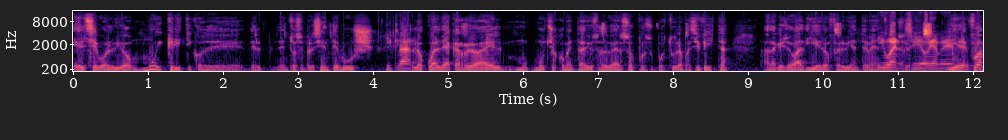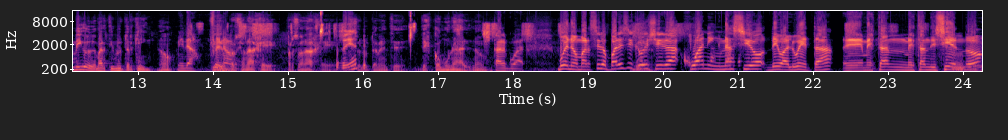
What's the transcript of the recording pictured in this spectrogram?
él se volvió muy crítico de- del entonces presidente Bush, Y claro. lo cual le acarreó a él mu- muchos comentarios adversos por su postura pacifista, a la que yo adhiero fervientemente. Y bueno, ¿no es sí, obviamente. Y fue amigo de Martin Luther King, ¿no? Mirá, era un personaje, personaje absolutamente descomunal, ¿no? Tal cual. Bueno, Marcelo, parece que hoy llega Juan Ignacio de Balueta. eh, me están me están diciendo.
